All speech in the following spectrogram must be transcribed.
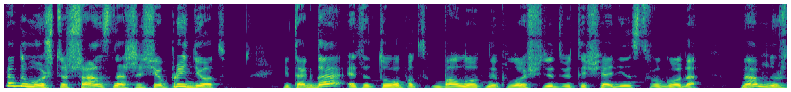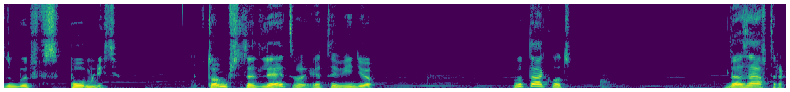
Я думаю, что шанс наш еще придет. И тогда этот опыт Болотной площади 2011 года нам нужно будет вспомнить. В том числе для этого это видео. Вот так вот. До завтра.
